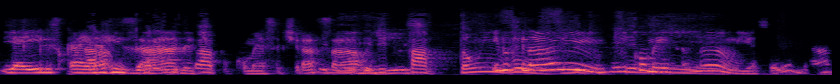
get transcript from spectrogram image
E aí eles caem na risada, tá, tipo, começa a tirar sarro ele, ele disso. Tá tão e no final ele, ele comenta: ele, não, ia ser legal.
